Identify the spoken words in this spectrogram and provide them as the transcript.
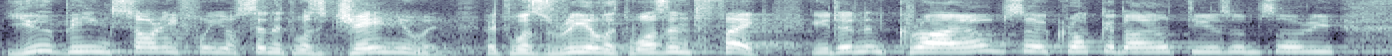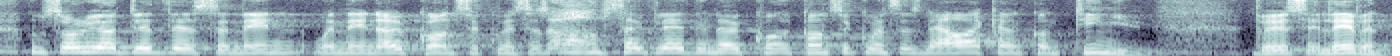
you being sorry for your sin, it was genuine. It was real. It wasn't fake. You didn't cry, I'm so crocodile tears. I'm sorry. I'm sorry I did this. And then when there are no consequences, oh, I'm so glad there are no consequences. Now I can continue. Verse 11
